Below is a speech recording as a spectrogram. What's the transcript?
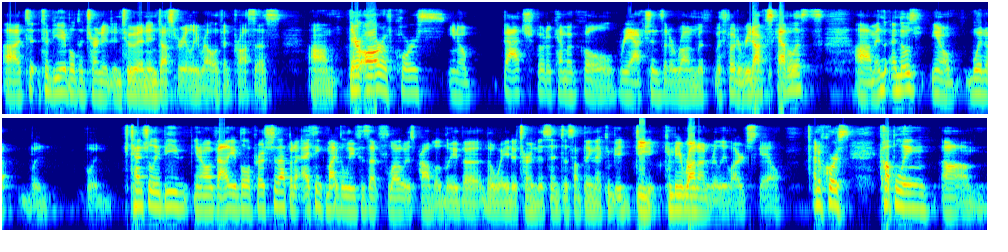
uh, to to be able to turn it into an industrially relevant process. Um, there are, of course, you know, batch photochemical reactions that are run with with photoredox catalysts, um, and and those you know would would would potentially be you know a valuable approach to that. But I think my belief is that flow is probably the the way to turn this into something that can be deep, can be run on really large scale. And of course, coupling um,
